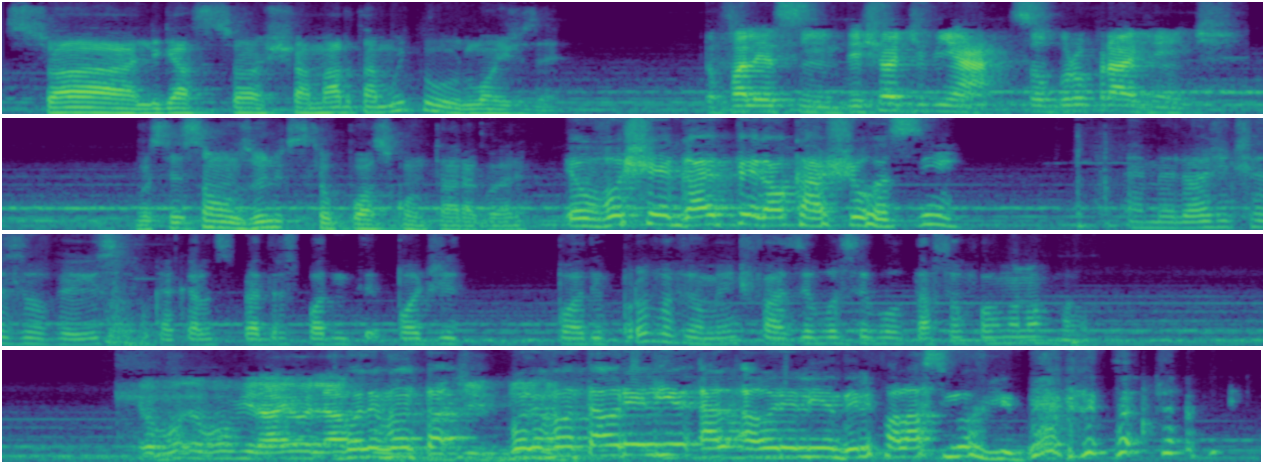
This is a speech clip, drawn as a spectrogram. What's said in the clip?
Sua ligação, sua chamada tá muito longe, Zé. Eu falei assim, deixa eu adivinhar. Sobrou pra gente. Vocês são os únicos que eu posso contar agora. Eu vou chegar e pegar o cachorro assim. É melhor a gente resolver isso, porque aquelas pedras podem ter, pode, podem provavelmente fazer você voltar à sua forma normal. Eu vou, eu vou virar e olhar Vou pro- levantar, vou levantar a, orelhinha, a, a orelhinha dele e falar assim no ouvido.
